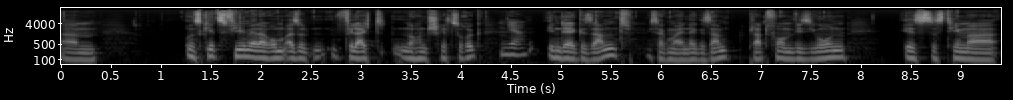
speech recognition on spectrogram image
Ähm, uns geht es vielmehr darum, also vielleicht noch einen Schritt zurück. Ja. in der Gesamt, ich sag mal, in der Gesamtplattformvision ist das Thema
